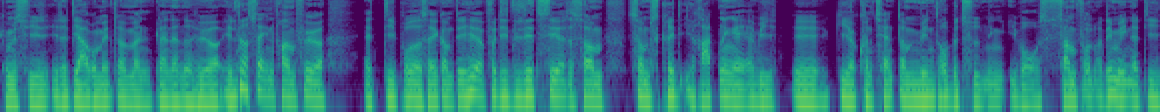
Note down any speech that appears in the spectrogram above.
kan man sige, et af de argumenter, man blandt andet hører ældresagen fremføre, at de bryder sig ikke om det her, fordi de lidt ser det som, som skridt i retning af, at vi øh, giver kontanter mindre betydning i vores samfund, og det mener de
